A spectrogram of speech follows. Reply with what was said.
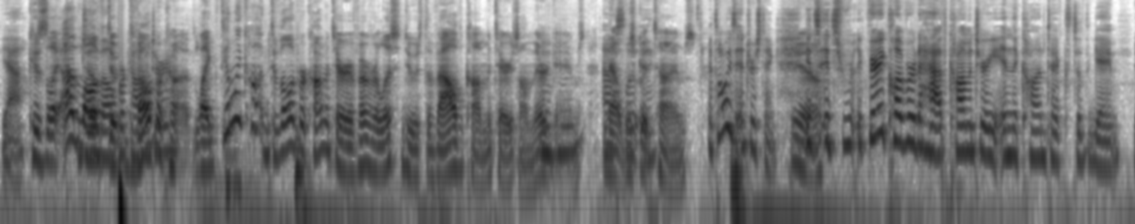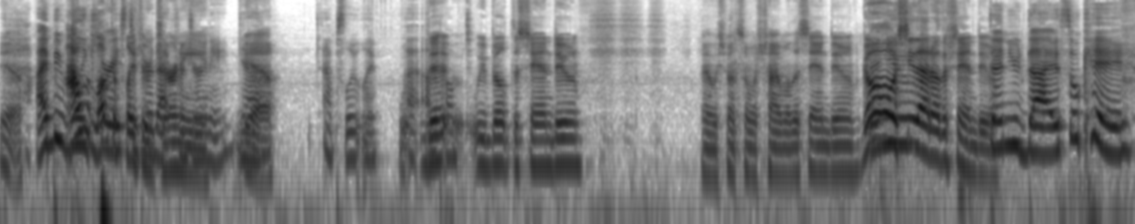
Yeah. Because like I love Developer developer, developer commentary? con- like the only con- developer commentary I've ever listened to is the Valve commentaries on their mm-hmm. games, and that was good times. It's always interesting. Yeah. It's it's re- very clever to have commentary in the context of the game. Yeah, I'd be really I would love to curious play to, hear through that Journey. for Journey. Yeah, Yeah, absolutely. I, I'm The- we built the sand dune. Man, we spent so much time on the sand dune. Go oh, you- see that other sand dune. Then you die. It's okay.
